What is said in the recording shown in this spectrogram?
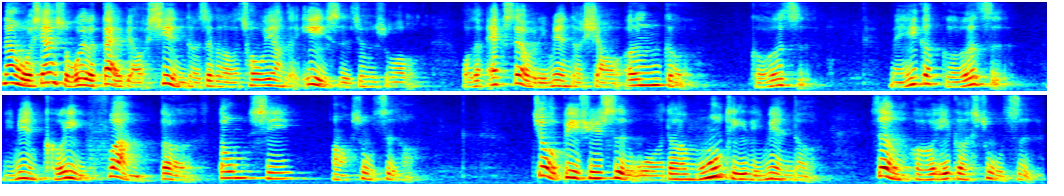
那我现在所谓的代表性的这个抽样的意思，就是说我的 Excel 里面的小 n 个格子，每一个格子里面可以放的东西啊，数字哈。就必须是我的母体里面的任何一个数字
